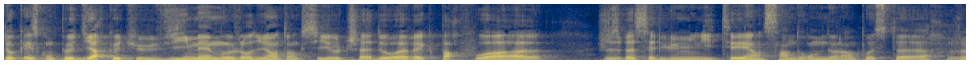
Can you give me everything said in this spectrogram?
Donc, est-ce qu'on peut dire que tu vis même aujourd'hui en tant que CEO de Shadow avec parfois, euh, je sais pas, c'est de l'humilité, un syndrome de l'imposteur je...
